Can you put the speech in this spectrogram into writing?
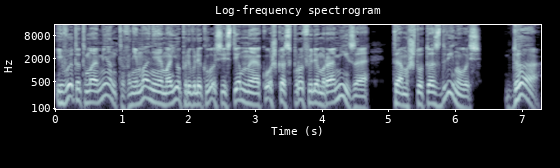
И в этот момент внимание мое привлекло системное окошко с профилем Рамиза. Там что-то сдвинулось. Да,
